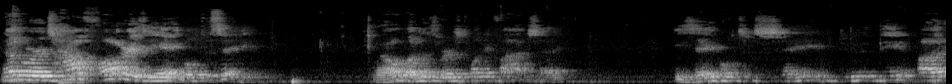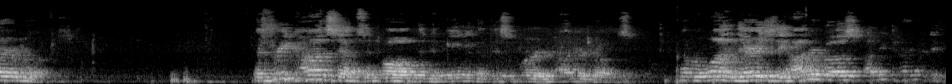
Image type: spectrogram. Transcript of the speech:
In other words, how far is he able to save? Well, what does verse 25 say? He's able to save to the uttermost. There's three concepts involved in the meaning of this word uttermost. Number one, there is the uttermost of eternity.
